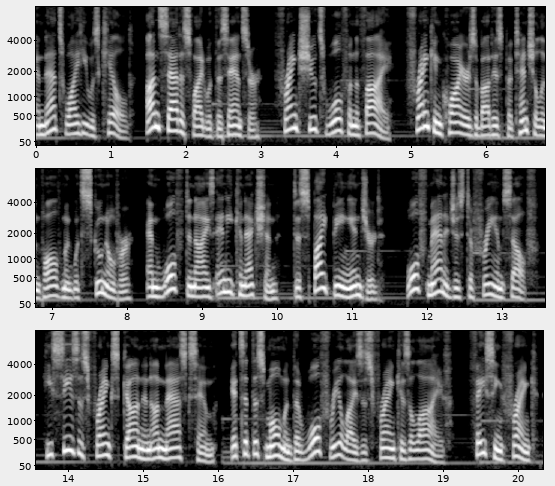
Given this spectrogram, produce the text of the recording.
and that's why he was killed. Unsatisfied with this answer, Frank shoots Wolf in the thigh. Frank inquires about his potential involvement with Schoonover, and Wolf denies any connection. Despite being injured, Wolf manages to free himself. He seizes Frank's gun and unmasks him. It's at this moment that Wolf realizes Frank is alive. Facing Frank,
